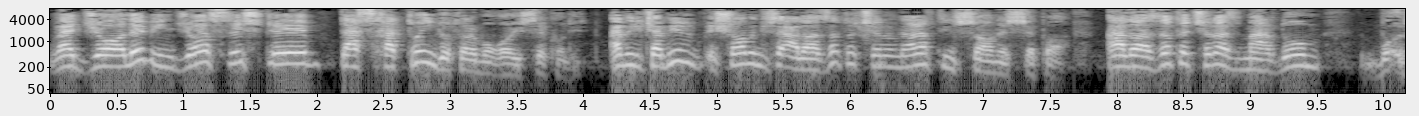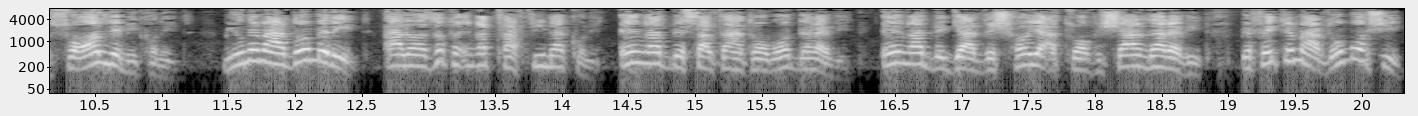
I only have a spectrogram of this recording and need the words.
و جالب اینجاستش که دستخط این دوتا رو مقایسه کنید. امیر کبیر شام نیست رو چرا نرفتین سان سپاه؟ حضرت چرا از مردم سوال نمی کنید میون مردم برید. حضرت رو اینقدر تفریح نکنید. اینقدر به سلطنت آباد نروید. اینقدر به گردش های اطراف شهر نروید. به فکر مردم باشید.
